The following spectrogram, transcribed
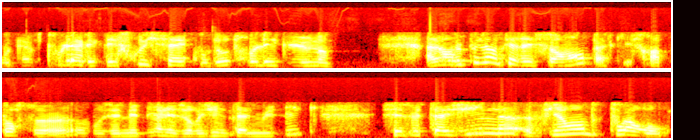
ou de poulet avec des fruits secs ou d'autres légumes. Alors le plus intéressant, parce qu'il se rapporte, euh, vous aimez bien les origines talmudiques, c'est le tagine viande poireau.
